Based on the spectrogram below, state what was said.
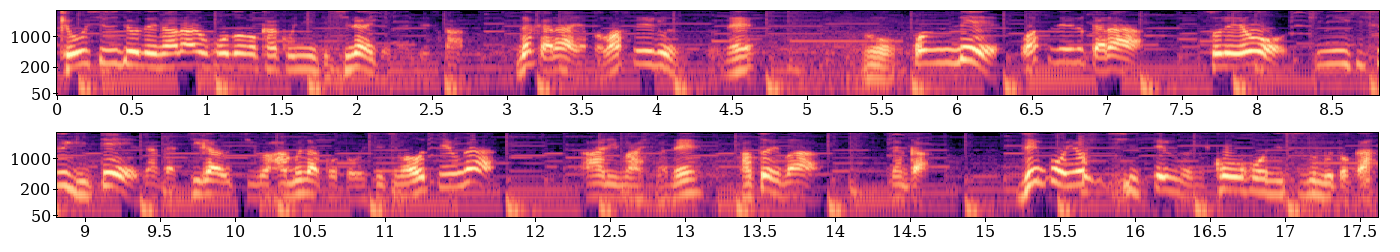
教習所で習うほどの確認ってしないじゃないですか。だからやっぱ忘れるんですよね。うん、ほんで、忘れるから、それを気にしすぎて、なんか違うちぐはぐなことをしてしまうっていうのがありましたね。例えば、なんか、前方よしって言ってるのに後方に進むとか、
